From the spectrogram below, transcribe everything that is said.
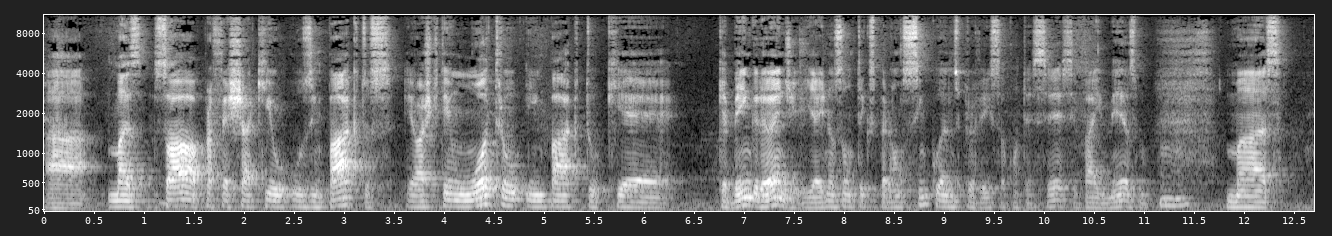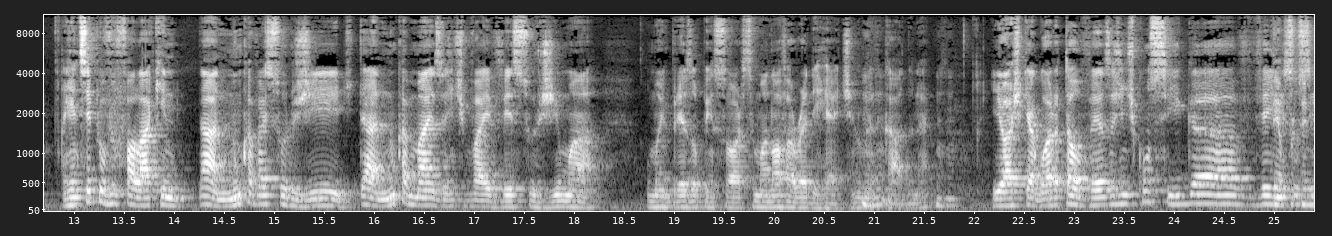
Ah, mas só para fechar aqui os impactos, eu acho que tem um outro impacto que é que é bem grande e aí nós vamos ter que esperar uns 5 anos para ver isso acontecer, se vai mesmo. Uhum. Mas a gente sempre ouviu falar que ah, nunca vai surgir, ah, nunca mais a gente vai ver surgir uma uma empresa open source, uma nova Red Hat no uhum. mercado, né? Uhum. E eu acho que agora talvez a gente consiga ver, isso se,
